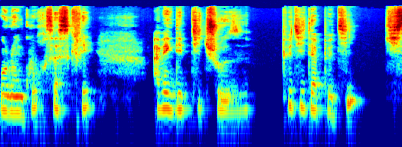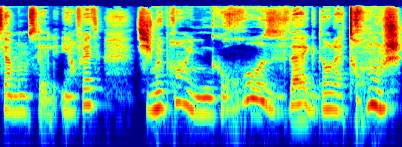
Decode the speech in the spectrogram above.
au long cours, ça se crée avec des petites choses, petit à petit, qui s'amoncellent. Et en fait, si je me prends une grosse vague dans la tronche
